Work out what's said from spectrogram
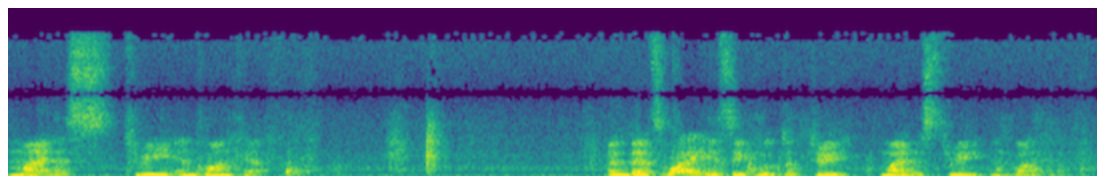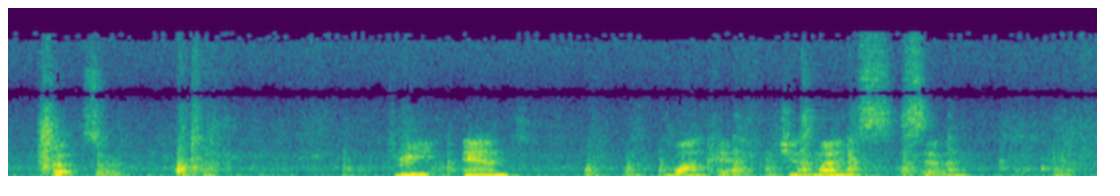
minus 3 and 1 half. And that's why it's equal to 3 minus 3 and 1 half. Oh, sorry. 3 and 1 half, which is minus 7 half.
